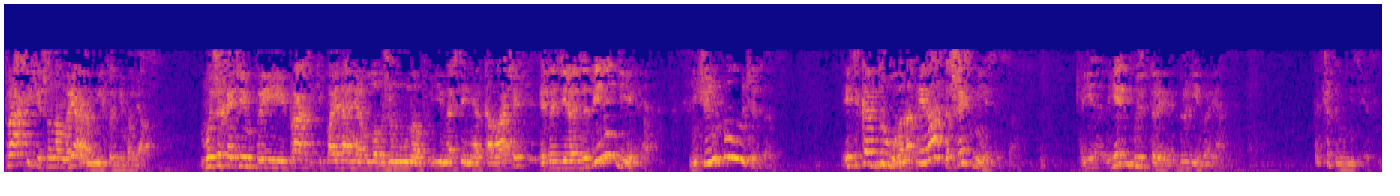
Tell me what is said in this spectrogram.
практики, что нам рядом никто не валялся. Мы же хотим при практике поедания лобжимунов и носения калачей это сделать за две недели. Ничего не получится. Если как Друва напрягаться, шесть месяцев. Есть быстрые другие варианты. Так что-то неизвестно.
